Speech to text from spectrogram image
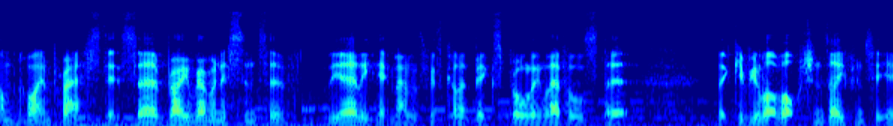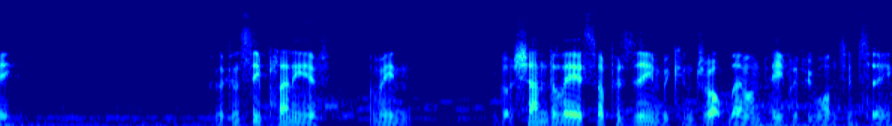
I'm quite impressed. It's uh, very reminiscent of the early Hitmans with kind of big sprawling levels that that give you a lot of options open to you. I can see plenty of. I mean, we've got chandeliers, so I presume we can drop them on people if we wanted to.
